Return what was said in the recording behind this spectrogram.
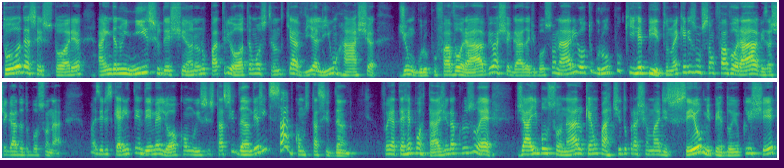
toda essa história, ainda no início deste ano, no Patriota, mostrando que havia ali um racha de um grupo favorável à chegada de Bolsonaro e outro grupo que, repito, não é que eles não são favoráveis à chegada do Bolsonaro, mas eles querem entender melhor como isso está se dando. E a gente sabe como está se dando. Foi até reportagem da Cruzoé. Jair Bolsonaro quer um partido para chamar de seu, me perdoem o clichê,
